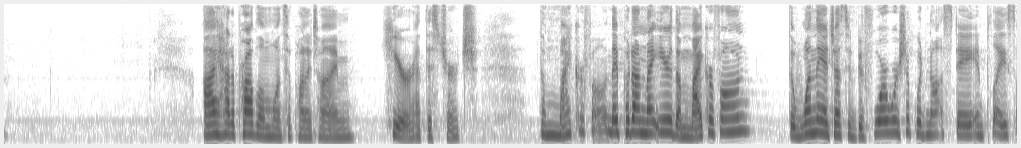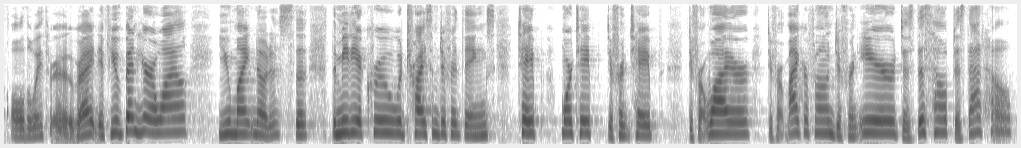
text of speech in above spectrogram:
I had a problem once upon a time here at this church. The microphone they put on my ear, the microphone, the one they adjusted before worship would not stay in place all the way through, right? If you've been here a while, you might notice the, the media crew would try some different things tape, more tape, different tape, different wire, different microphone, different ear. Does this help? Does that help?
